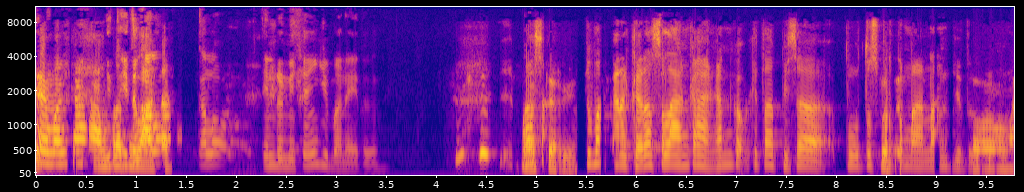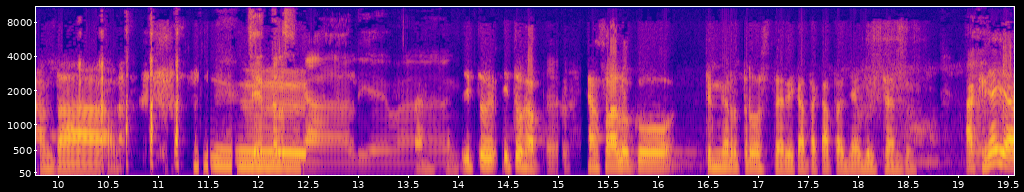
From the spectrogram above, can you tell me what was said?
Emang kampret Itu, itu kalau kalau Indonesianya gimana itu? Masa master. ya. cuma gara-gara selangkangan kok kita bisa putus pertemanan gitu. Oh mantap. Gentle sekali emang. itu itu hap yang selalu ku denger terus dari kata-katanya Wildan tuh. Akhirnya ya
